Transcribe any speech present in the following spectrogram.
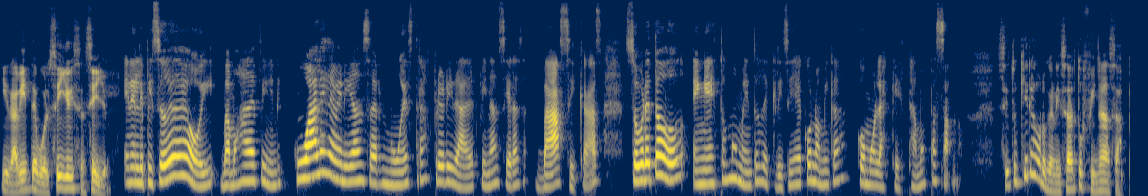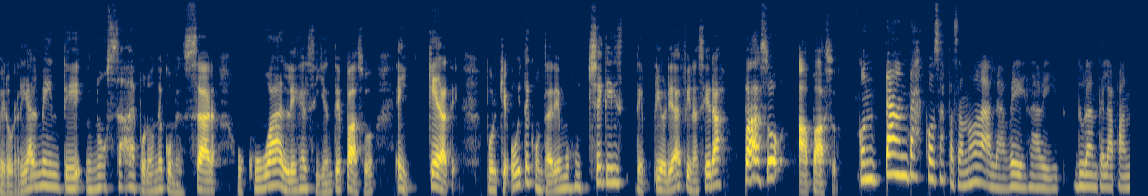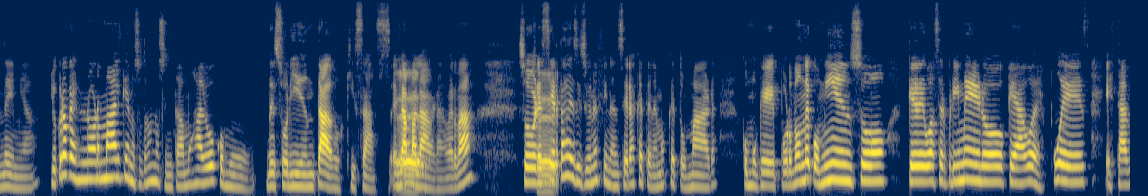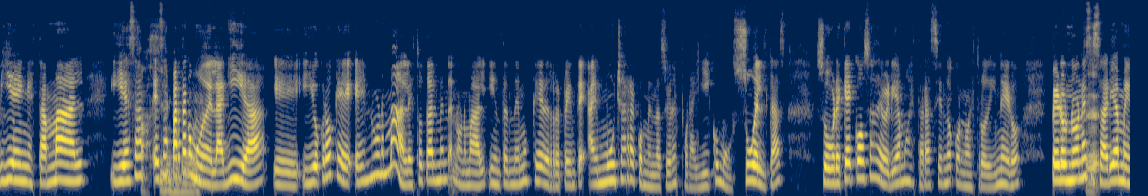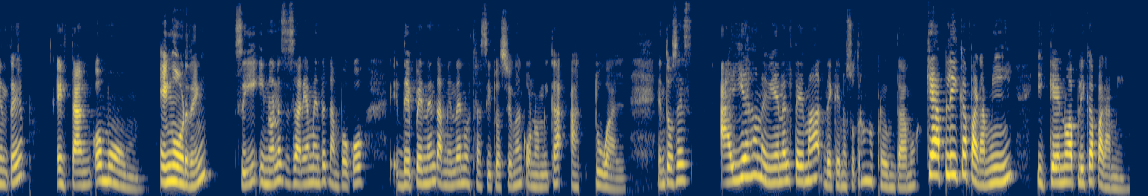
Y David de Bolsillo y Sencillo. En el episodio de hoy vamos a definir cuáles deberían ser nuestras prioridades financieras básicas, sobre todo en estos momentos de crisis económica como las que estamos pasando. Si tú quieres organizar tus finanzas pero realmente no sabes por dónde comenzar o cuál es el siguiente paso, hey, quédate, porque hoy te contaremos un checklist de prioridades financieras paso a paso. Con tantas cosas pasando a la vez, David, durante la pandemia, yo creo que es normal que nosotros nos sintamos algo como desorientados, quizás, es la Eh. palabra, ¿verdad? Sobre Sí. ciertas decisiones financieras que tenemos que tomar, como que por dónde comienzo, qué debo hacer primero, qué hago después, está bien, está mal, y esa, Así esa parte como de la guía, eh, y yo creo que es normal, es totalmente normal, y entendemos que de repente hay muchas recomendaciones por allí como sueltas sobre qué cosas deberíamos estar haciendo con nuestro dinero, pero no necesariamente están como en orden, ¿sí? Y no necesariamente tampoco eh, dependen también de nuestra situación económica actual. Entonces, ahí es donde viene el tema de que nosotros nos preguntamos qué aplica para mí y qué no aplica para mí.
